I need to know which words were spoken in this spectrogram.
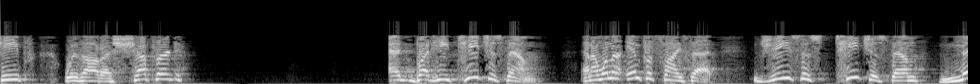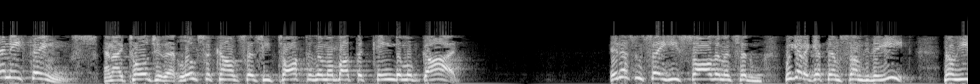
sheep without a shepherd. And, but he teaches them. And I want to emphasize that. Jesus teaches them many things. And I told you that Luke's account says he talked to them about the kingdom of God. It doesn't say he saw them and said, we got to get them something to eat. No, he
